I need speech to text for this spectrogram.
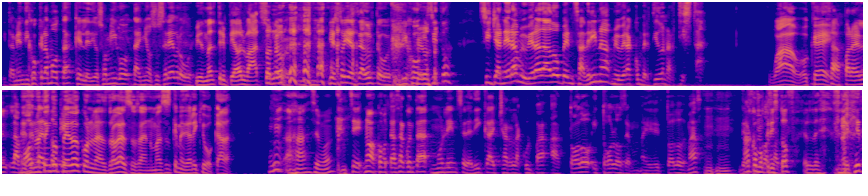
Y también dijo que la mota que le dio su amigo dañó su cerebro, güey. Bien mal tripeado el vato, ¿no? Y esto ya es de adulto, güey. Dijo, cito, si Llanera me hubiera dado benzadrina, me hubiera convertido en artista. Wow. Ok. O sea, para él la mota no es tengo que- pedo con las drogas. O sea, nomás es que me dio la equivocada. Ajá, sí, mo. Sí, no, como te vas a dar cuenta, Mullin se dedica a echarle la culpa a todo y todos los, dem- eh, todos los demás. de Ah, como cosas, Christoph, el de, de Hit,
